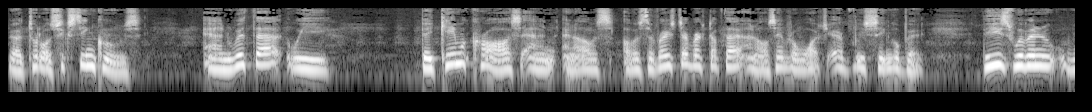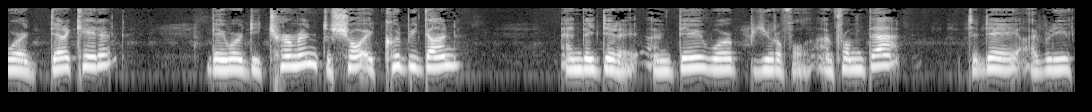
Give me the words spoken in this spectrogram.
We had a total of 16 crews. And with that, we, they came across and, and I was, I was the race director of that and I was able to watch every single bit. These women were dedicated. They were determined to show it could be done. And they did it. And they were beautiful. And from that, today, I believe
